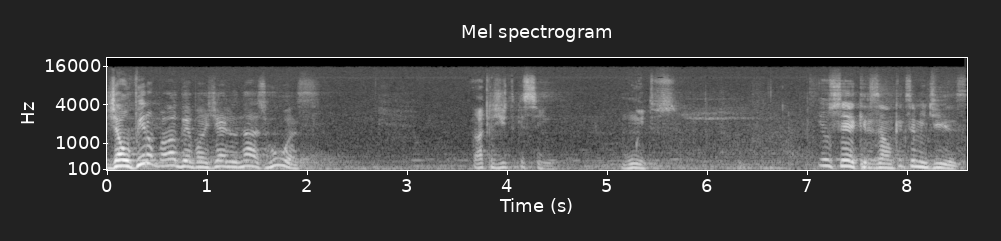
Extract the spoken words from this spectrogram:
já ouviram falar do Evangelho nas ruas? Eu acredito que sim, muitos. E você, Crisão, o que, que você me diz?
